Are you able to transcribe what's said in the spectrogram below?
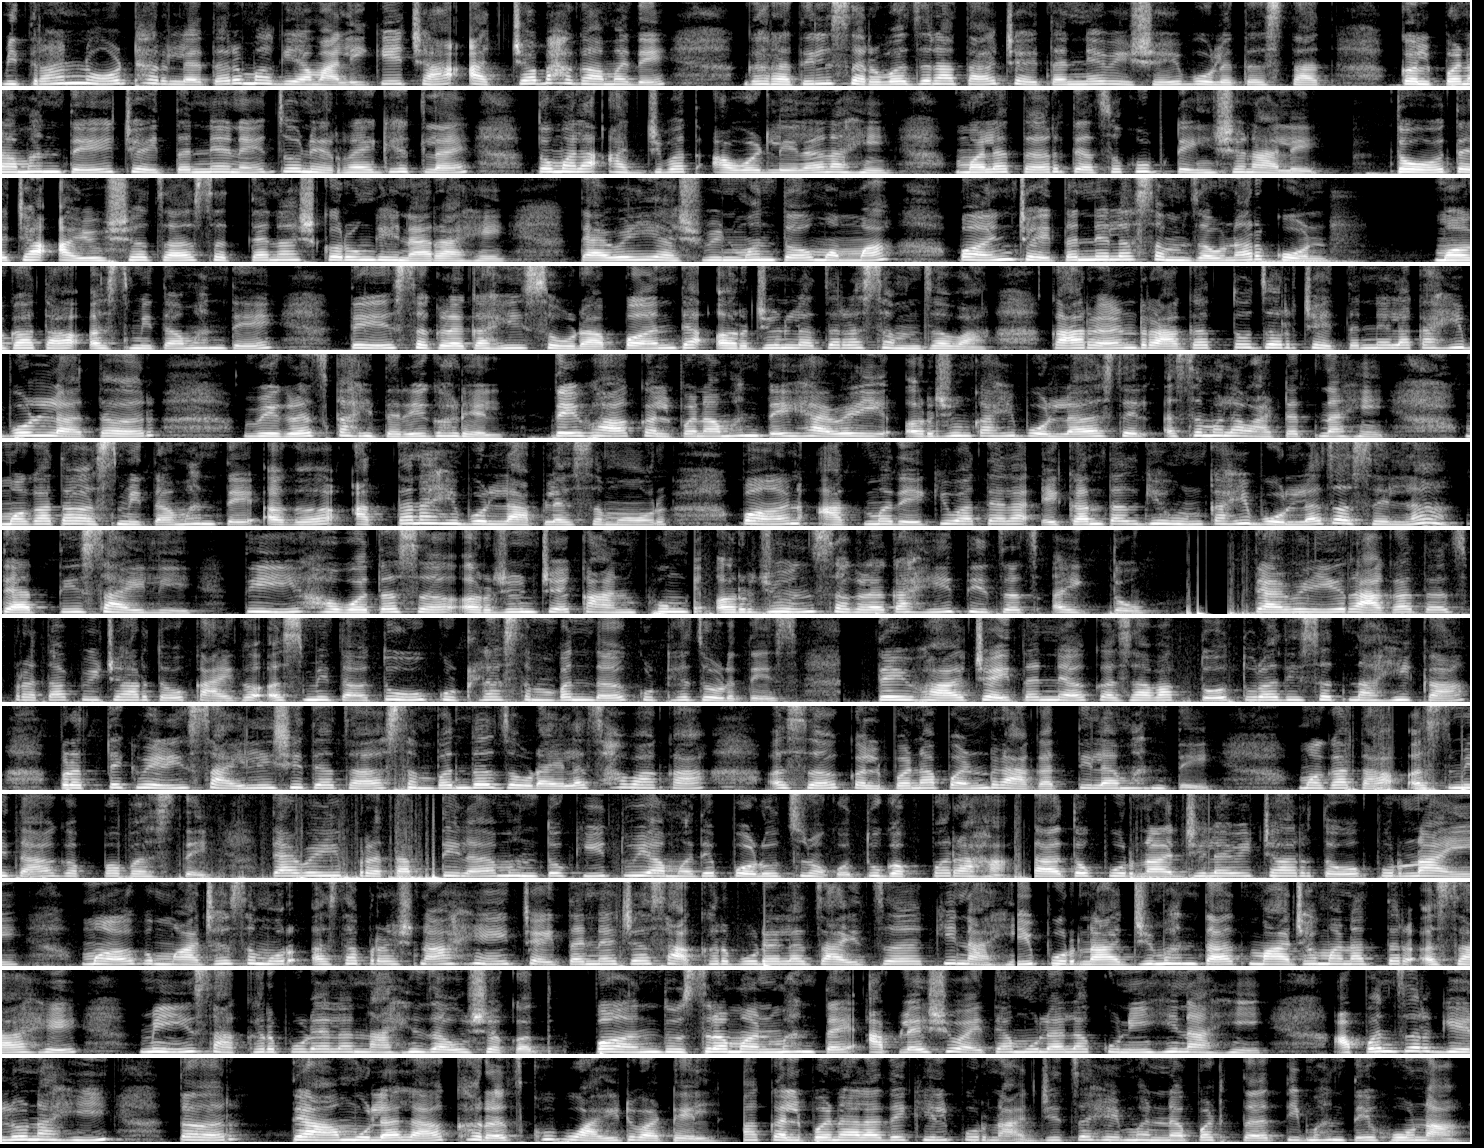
मित्रांनो ठरलं तर मग या मालिकेच्या आजच्या भागामध्ये घरातील सर्वजण आता चैतन्याविषयी बोलत असतात. कल्पना म्हणते चैतन्याने जो निर्णय घेतलाय तो मला अजिबात आवडलेला नाही. मला तर त्याचं खूप टेन्शन आले तो त्याच्या आयुष्याचा सत्यानाश करून घेणार आहे. त्यावेळी अश्विन म्हणतो मम्मा पण चैतन्याला समजवणार कोण? मग आता अस्मिता म्हणते ते सगळं काही सोडा पण त्या अर्जुनला जरा समजवा. कारण रागात तो जर चैतन्याला काही बोलला तर वेगळंच काहीतरी घडेल. तेव्हा कल्पना म्हणते ह्यावेळी अर्जुन काही बोलला असेल असं मला वाटत नाही. मग आता अस्मिता म्हणते अगं आत्ता नाही बोलला आपल्यासमोर पण आतमध्ये किंवा त्याला एकांतात घेऊन काही बोललाच असेल ना? त्यात ती सायली ती हवं तसं अर्जुनचे कानफुंग अर्जुन सगळं काही तिचंच ऐकतो. त्यावेळी रागातच प्रताप विचारतो काय ग अस्मिता तू कुठला संबंध कुठे जोडतेस? तेव्हा चैतन्य कसा वागतो तुला दिसत नाही का? प्रत्येक वेळी सायलीशी त्याचा संबंध जोडायलाच हवा का? असं कल्पना पण रागात तिला म्हणते. मग आता अस्मिता गप्प बसते. त्यावेळी प्रताप तिला म्हणतो की तू यामध्ये पडूच नको. तू गप्प राहा. आता तो पूर्णाजीला विचारतो पूर्णाई मग माझ्यासमोर असा प्रश्न आहे चैतन्याच्या साखरपुड्याला जायचं की नाही? पूर्णाजी म्हणतात माझ्या मनात तर असं आहे. मी साखरपुड्याला नाही जाऊ शकत. पण दुसरं मन म्हणतंय आपल्याशिवाय त्या मुलाला कुणीही नाही. आपण जर गेलो नाही तर त्या मुलाला खरंच खूप वाईट वाटेल. हा कल्पनाला देखील पूर्ण आजीचं हे म्हणणं पटतं ती म्हणते हो ना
